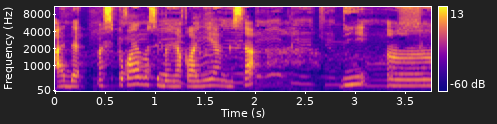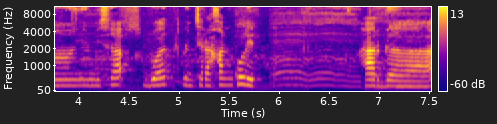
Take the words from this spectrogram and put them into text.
ada masih pokoknya masih banyak lagi yang bisa di uh, yang bisa buat mencerahkan kulit. Harga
